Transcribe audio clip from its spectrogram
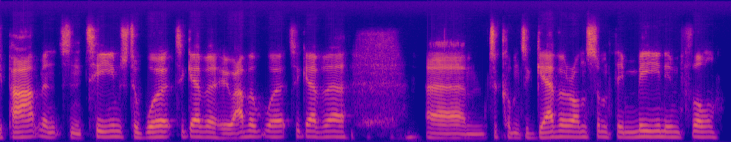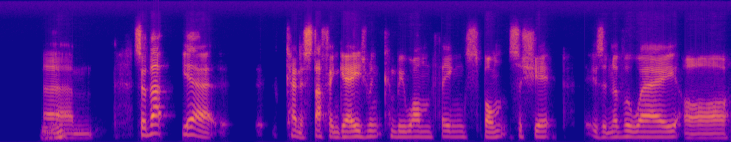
departments and teams to work together who haven't worked together, um, to come together on something meaningful. Mm-hmm. Um, so that, yeah, kind of staff engagement can be one thing, sponsorship is another way, or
